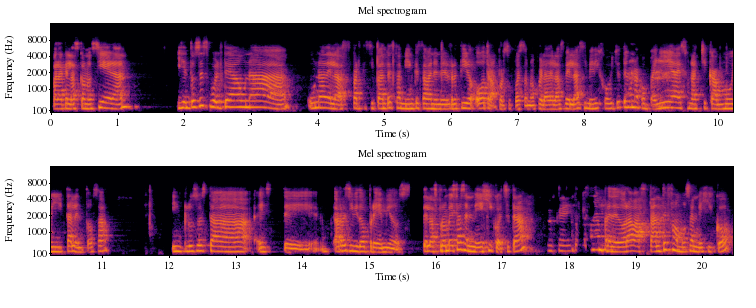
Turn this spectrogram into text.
para que las conocieran. Y entonces volteé a una, una de las participantes también que estaban en el retiro, otra, por supuesto, no fue la de las velas, y me dijo, yo tengo una compañía, es una chica muy talentosa, incluso está, este, ha recibido premios de las promesas en México, etcétera. Okay. es una emprendedora bastante famosa en México.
